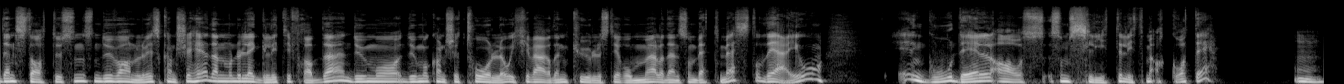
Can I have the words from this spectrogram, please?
den statusen som du vanligvis kanskje har, den må du legge litt ifra deg. Du må, du må kanskje tåle å ikke være den kuleste i rommet eller den som vet mest. og det er jo en god del av oss som sliter litt med akkurat det. Mm.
